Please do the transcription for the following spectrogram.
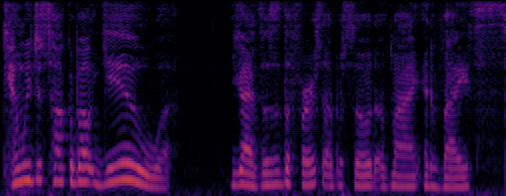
Can we just talk about you? You guys, this is the first episode of my advice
